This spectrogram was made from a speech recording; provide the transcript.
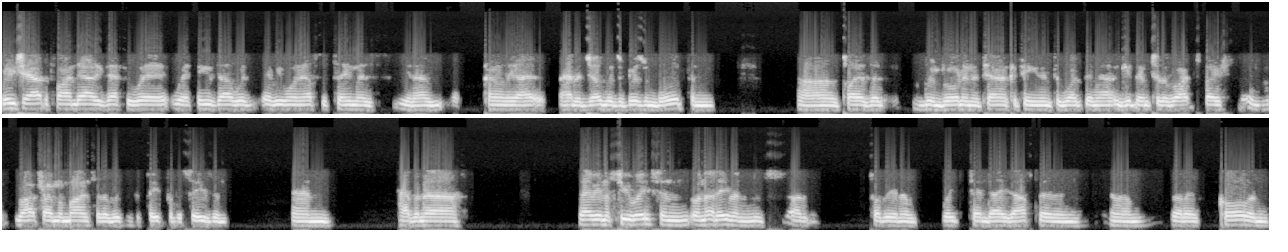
reach out to find out exactly where, where things are with everyone else's team. As you know, currently I, had a job with the Brisbane Bullets and uh, players that have been brought into town, continuing to work them out and get them to the right space and right frame of mind so that we can compete for the season. And having a maybe in a few weeks, and or not even, it's, uh, probably in a week, ten days after, and um, got a call and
